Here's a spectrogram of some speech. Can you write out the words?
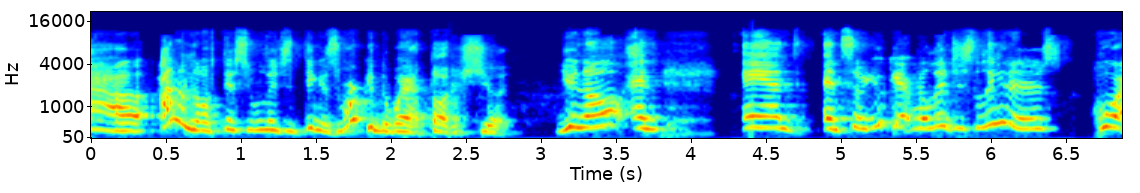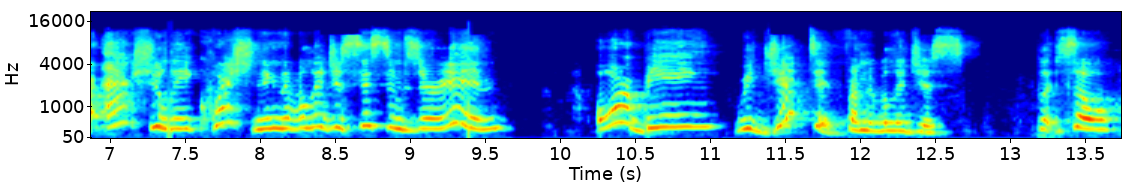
uh, I don't know if this religion thing is working the way I thought it should, you know? And and and so you get religious leaders who are actually questioning the religious systems they're in or being rejected from the religious. So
